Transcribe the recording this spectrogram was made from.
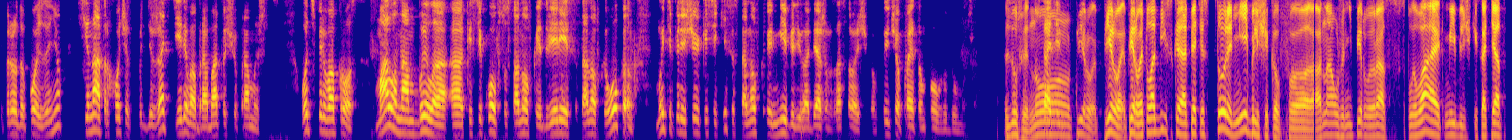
и природопользованию. Сенатор хочет поддержать деревообрабатывающую промышленность. Вот теперь вопрос. Мало нам было э, косяков с установкой дверей, с установкой окон, мы теперь еще и косяки с установкой мебелью обяжем застройщикам. Ты что по этому поводу думаешь? Слушай, ну, Кстати, первое, первое, первое, это лоббистская опять история мебельщиков, э, она уже не первый раз всплывает, мебельщики хотят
